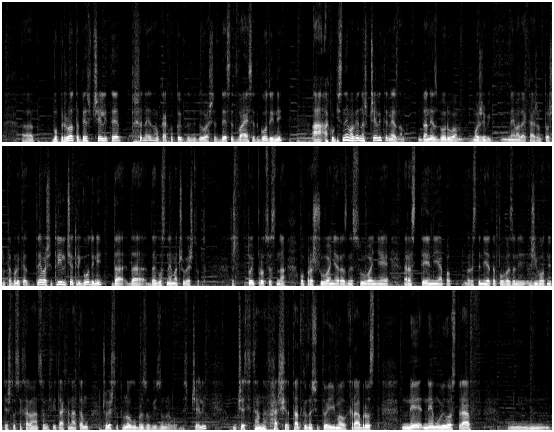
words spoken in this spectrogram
во природата без пчелите, не знам како тој предвидуваше, 10-20 години, а ако ги снема веднаш пчелите, не знам, да не зборувам, може би нема да ја кажам точната бројка, требаше 3 или 4 години да, да, да го снема човештвото. Зашто тој процес на опрашување, разнесување, растенија, па растенијата поврзани животните што се хранат со нив и така натаму, човештвото многу брзо би изумрело без пчели. Му честитам на вашиот татко, значи тој имал храброст, не не му било страв, м,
